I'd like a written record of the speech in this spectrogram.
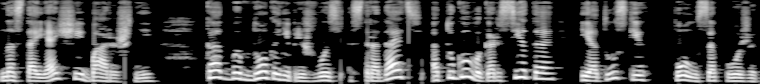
настоящей барышней, как бы много ни пришлось страдать от тугого корсета и от узких полусапожек.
